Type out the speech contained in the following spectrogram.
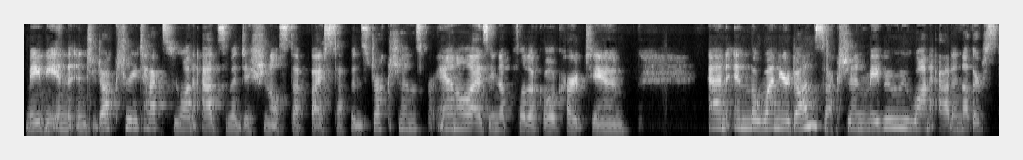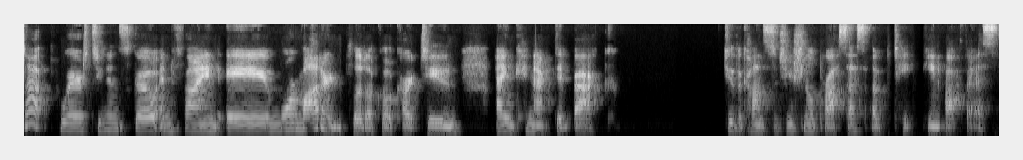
Maybe in the introductory text, we want to add some additional step-by-step -step instructions for analyzing a political cartoon. And in the when you're done section, maybe we want to add another step where students go and find a more modern political cartoon and connect it back to the constitutional process of taking office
